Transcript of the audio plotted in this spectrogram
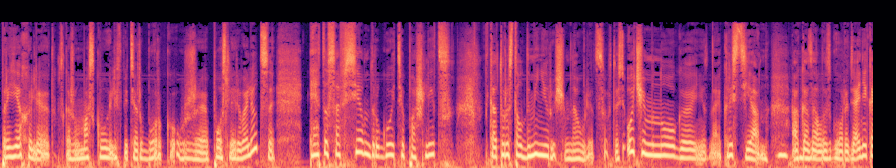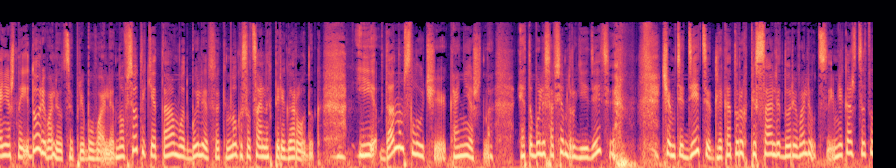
приехали, там, скажем, в Москву или в Петербург уже после революции, это совсем другой типаж лиц, который стал доминирующим на улицах. То есть очень много, не знаю, крестьян оказалось в городе. Они, конечно, и до революции пребывали, но все-таки там вот были все-таки много социальных перегородок. И в данном случае, конечно, это были совсем другие дети, чем те дети, для которых писали до революции. Мне кажется, это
